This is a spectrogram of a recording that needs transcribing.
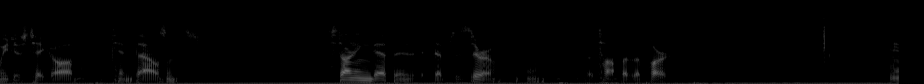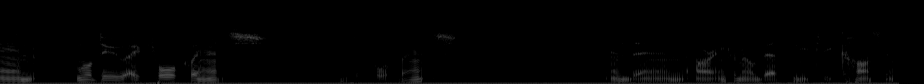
we just take off 10 thousandths. Starting depth is, uh, depth is zero, you know, the top of the part. And we'll do a full clearance. There's a full clearance. And then our incremental depth needs to be constant.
